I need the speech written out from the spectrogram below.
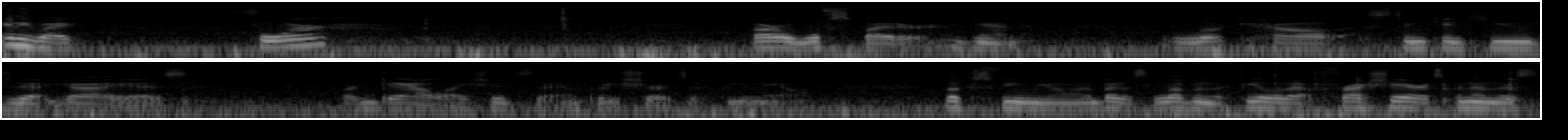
Anyway, four our wolf spider, again, look how stinking huge that guy is or gal, I should say. I'm pretty sure it's a female. Looks female, I bet it's loving the feel of that fresh air. It's been in this,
